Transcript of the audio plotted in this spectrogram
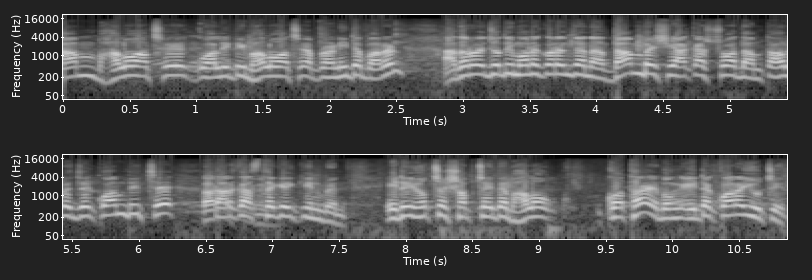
দাম ভালো আছে কোয়ালিটি ভালো আছে আপনারা নিতে পারেন। আদারওয়াইজ যদি মনে করেন যে না দাম বেশি আকাশ ছোঁয়া দাম তাহলে যে কম দিচ্ছে তার কাছ কাছ থেকে থেকেই কিনবেন। এটাই হচ্ছে সবচাইতে ভালো কথা এবং এটা করাই উচিত।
